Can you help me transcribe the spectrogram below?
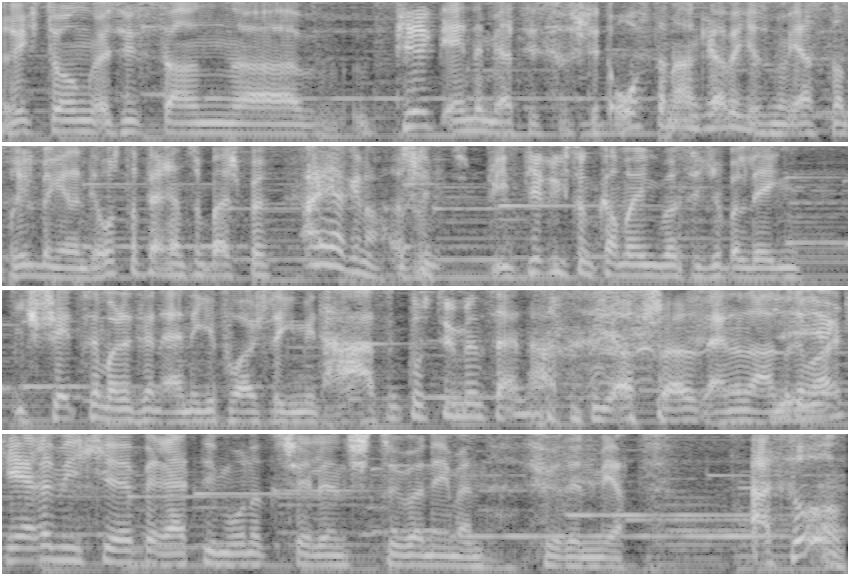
Richtung, es ist dann äh, direkt Ende März ist, steht Ostern an, glaube ich. Also am 1. April beginnen die Osterferien zum Beispiel. Ah ja, genau. Also in die Richtung kann man irgendwas sich überlegen. Ich schätze mal, es werden einige Vorschläge mit Hasenkostümen sein. Hatten wir auch schon das eine oder andere ich Mal. erkläre mich äh, bereit, die Monatschallenge zu übernehmen für den März. Ach so,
